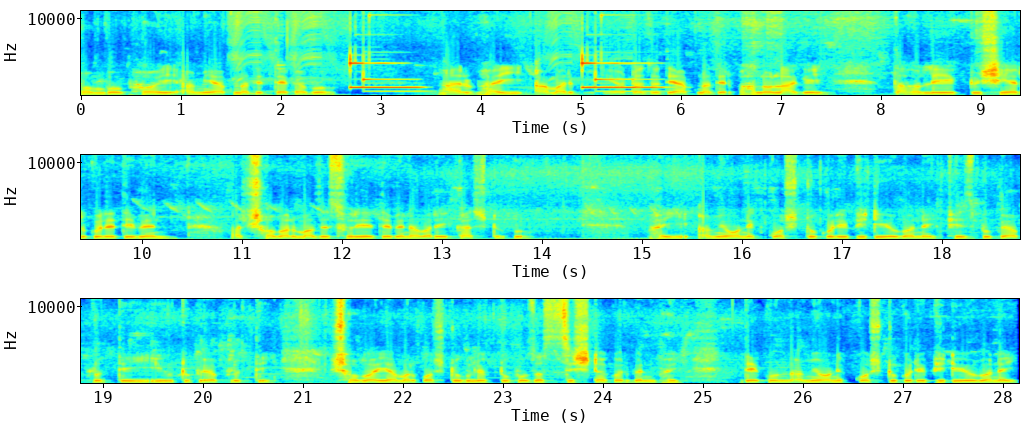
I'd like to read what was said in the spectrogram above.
সম্ভব হয় আমি আপনাদের দেখাবো। আর ভাই, আমার ভিডিওটা যদি আপনাদের ভালো লাগে, তাহলে একটু শেয়ার করে দিবেন আর সবার মাঝে ছড়িয়ে দেবেন আমার এই কাজটুকু। ভাই, আমি অনেক কষ্ট করে ভিডিও বানাই ফেসবুকে আপলোড দিই ইউটিউবে আপলোড দিই। সবাই আমার কষ্টগুলো একটু বোঝার চেষ্টা করবেন ভাই। দেখুন, আমি অনেক কষ্ট করে ভিডিও বানাই।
